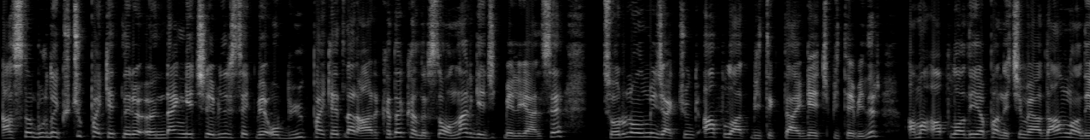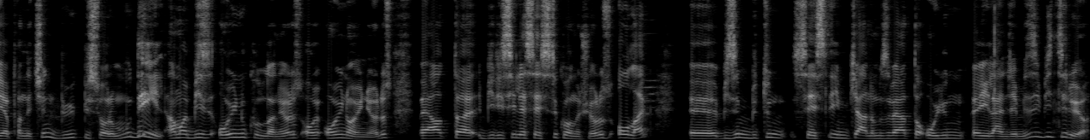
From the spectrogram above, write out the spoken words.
Aslında burada küçük paketleri önden geçirebilirsek ve o büyük paketler arkada kalırsa onlar gecikmeli gelse sorun olmayacak. Çünkü upload bir tık daha geç bitebilir. Ama upload'ı yapan için veya download'ı yapan için büyük bir sorun mu değil. Ama biz oyunu kullanıyoruz, oy- oyun oynuyoruz veyahut da birisiyle sesli konuşuyoruz. Olak e, bizim bütün sesli imkanımızı veyahut da oyun eğlencemizi bitiriyor.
